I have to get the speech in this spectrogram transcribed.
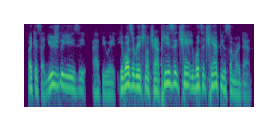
like I said, usually he's a heavyweight. He was a regional champ. He's a champ. He was a champion somewhere, Dan.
